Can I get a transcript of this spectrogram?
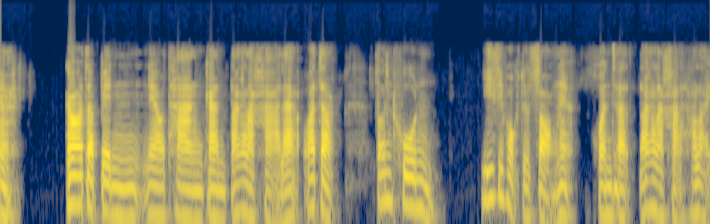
อะ ก็จะเป็นแนวทางการตั้งราคาแล้วว่าจากต้นทุน 26.2 เนี่ย ควรจะตั้งราคาเท่าไหร่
